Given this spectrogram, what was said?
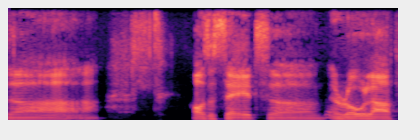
uh, to say it, uh, a roll up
